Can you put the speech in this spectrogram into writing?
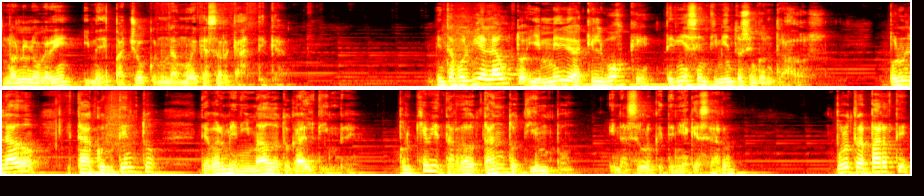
No lo logré y me despachó con una mueca sarcástica. Mientras volvía al auto y en medio de aquel bosque tenía sentimientos encontrados. Por un lado, estaba contento de haberme animado a tocar el timbre. ¿Por qué había tardado tanto tiempo en hacer lo que tenía que hacer? Por otra parte,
